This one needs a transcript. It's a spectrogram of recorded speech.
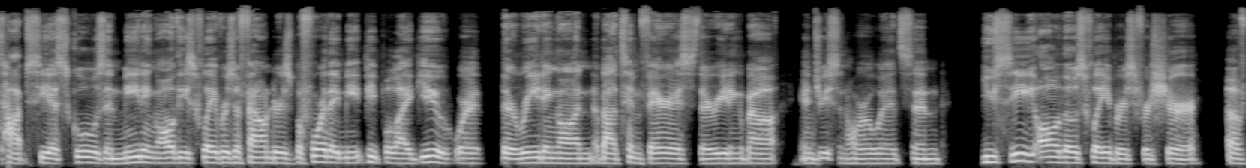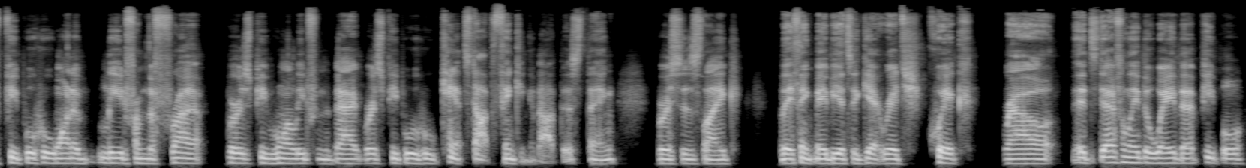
top CS schools and meeting all these flavors of founders before they meet people like you, where they're reading on about Tim Ferriss, they're reading about Andreessen Horowitz, and you see all those flavors for sure of people who want to lead from the front versus people who want to lead from the back versus people who can't stop thinking about this thing versus like they think maybe it's a get rich quick route. It's definitely the way that people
